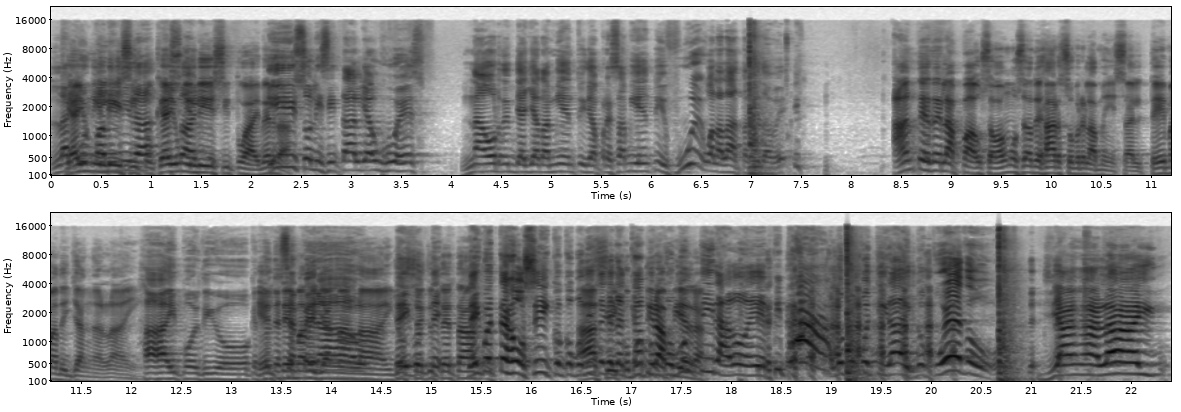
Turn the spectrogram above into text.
La que hay un ilícito, que hay un ilícito ahí, ¿verdad? Y solicitarle a un juez una orden de allanamiento y de apresamiento y fuego a la lata de una vez. Antes de la pausa, vamos a dejar sobre la mesa el tema de Jan Alain. Ay, por Dios, que El tema de. Jan Alain, yo tengo sé que este- usted está- Tengo este hocico, como Así, dicen en el como campo, como un tirador, eh, pipá, loco por tirar y no puedo. Jan Alain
